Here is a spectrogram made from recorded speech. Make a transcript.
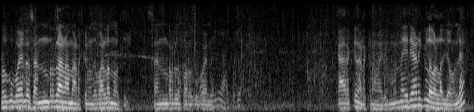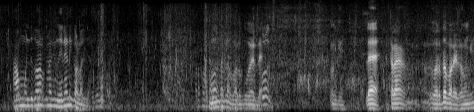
ഫറൂഖ് പോയിന്റെ സെൻട്രലാണ് ആ നടക്കുന്നത്. വെള്ളം നോക്കി. സെന്ററിൽ പുറകു പോയിന്റ് കരക്ക് നടക്കണ മാതിരി. നെര്യാണിക്കുള്ള വെള്ളമല്ലോ അല്ലേ? ആ മുന്നിൽ നടക്കണമെങ്കിൽ നെര്യാണിക്ക് വെള്ളമില്ല. പുറകു പോയിന്റ് ഓക്കെ അല്ലേ? എത്ര വെറുതെ പറയല്ലോ നോക്കി.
